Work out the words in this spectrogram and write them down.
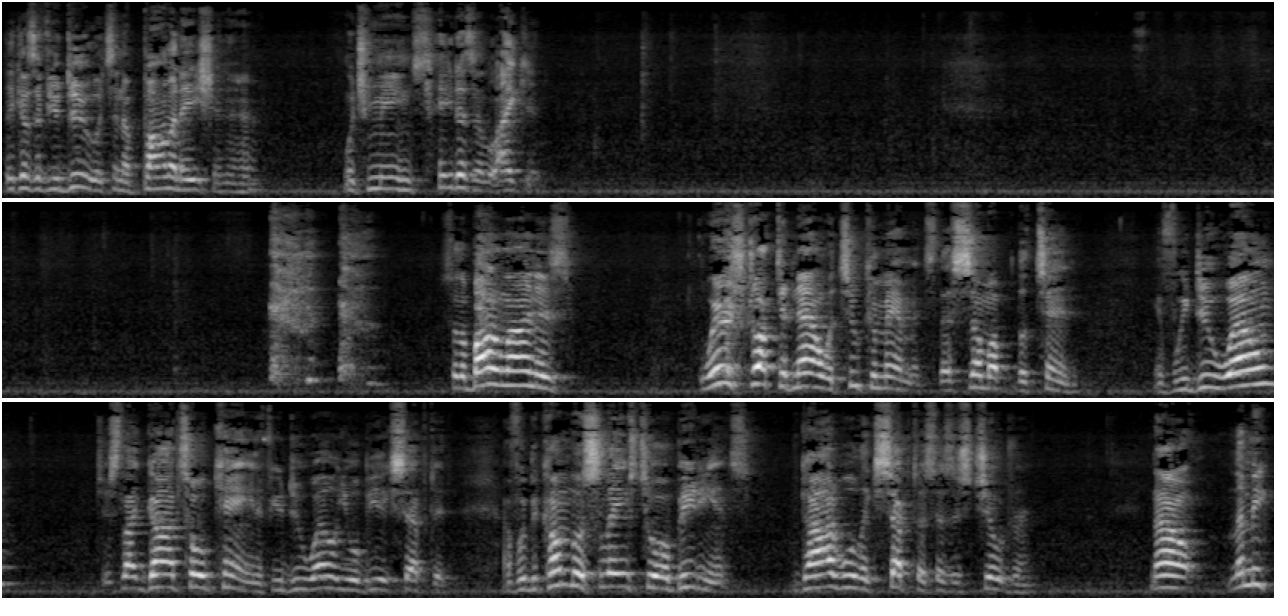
Because if you do, it's an abomination to Him, which means He doesn't like it. So the bottom line is we're instructed now with two commandments that sum up the ten. If we do well, just like God told Cain, if you do well, you will be accepted. If we become those slaves to obedience, God will accept us as his children. Now, let me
